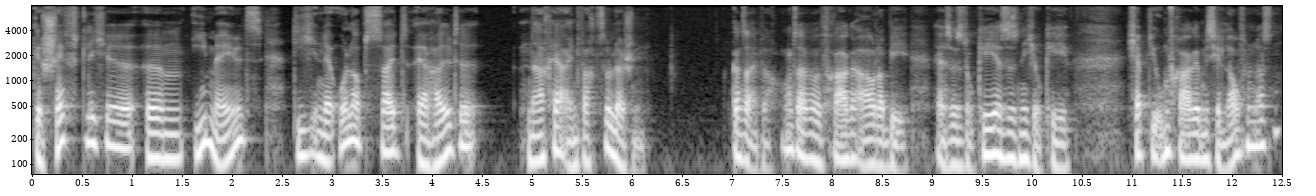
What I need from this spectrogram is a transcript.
geschäftliche ähm, E-Mails, die ich in der Urlaubszeit erhalte, nachher einfach zu löschen. Ganz einfach. Ganz einfache Frage A oder B. Es ist okay, es ist nicht okay. Ich habe die Umfrage ein bisschen laufen lassen,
